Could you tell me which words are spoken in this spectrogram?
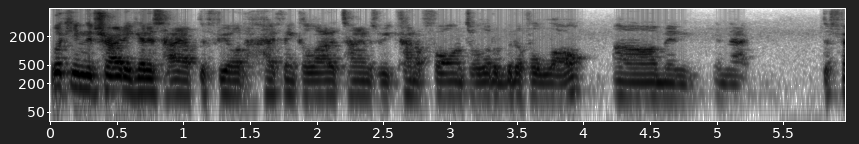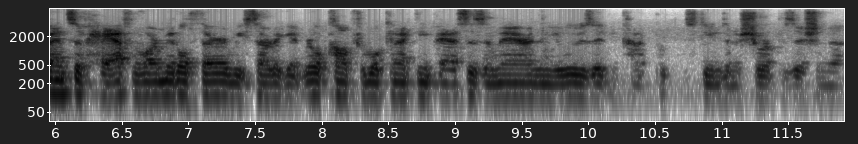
looking to try to get as high up the field. I think a lot of times we kind of fall into a little bit of a lull um, in, in that defensive half of our middle third. We start to get real comfortable connecting passes in there, and then you lose it and kind of put teams in a short position to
